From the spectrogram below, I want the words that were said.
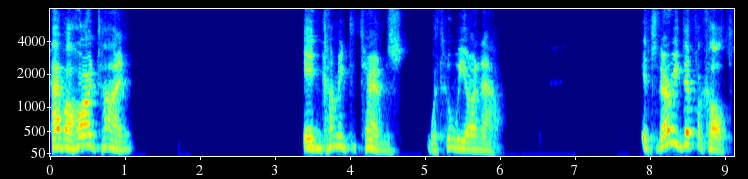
have a hard time in coming to terms with who we are now. It's very difficult,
